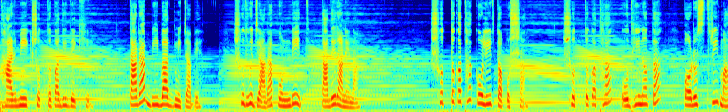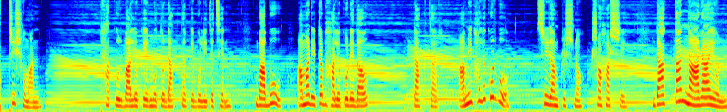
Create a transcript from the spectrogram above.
ধার্মিক সত্যবাদী দেখে। তারা বিবাদ মিটাবে। শুধু যারা পণ্ডিত, তাদের আনে না। সত্য কথা কলির তপস্যা। সত্য কথা অধীনতা, পরস্ত্রী মাতৃ সমান। ঠাকুর বালকের মতো ডাক্তারকে বলিতেছেন, বাবু আমার এটা ভালো করে দাও। ডাক্তার, আমি ভালো করব? শ্রীরামকৃষ্ণ সহাস্যে ডাক্তার নারায়ণ,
